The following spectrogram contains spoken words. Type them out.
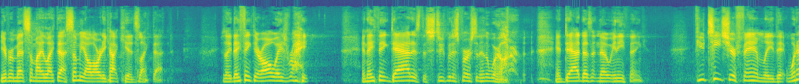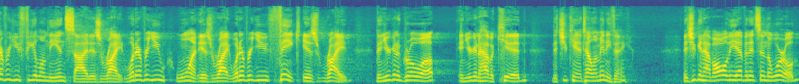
You ever met somebody like that? Some of y'all already got kids like that. It's like they think they're always right. And they think dad is the stupidest person in the world. and dad doesn't know anything. If you teach your family that whatever you feel on the inside is right, whatever you want is right, whatever you think is right, then you're going to grow up and you're going to have a kid that you can't tell him anything. That you can have all the evidence in the world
